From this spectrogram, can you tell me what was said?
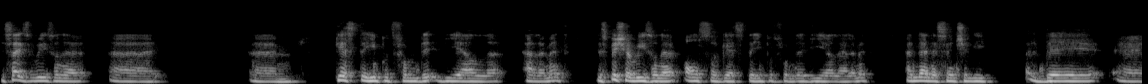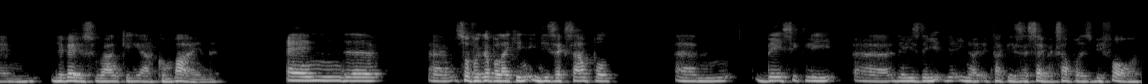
the size reasoner uh, um, gets the input from the DL element. The spatial reasoner also gets the input from the DL element, and then essentially the um, the various ranking are combined. And uh, um, so, for example, like in, in this example, um, basically uh, there is the, you know in fact it's the same example as before.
